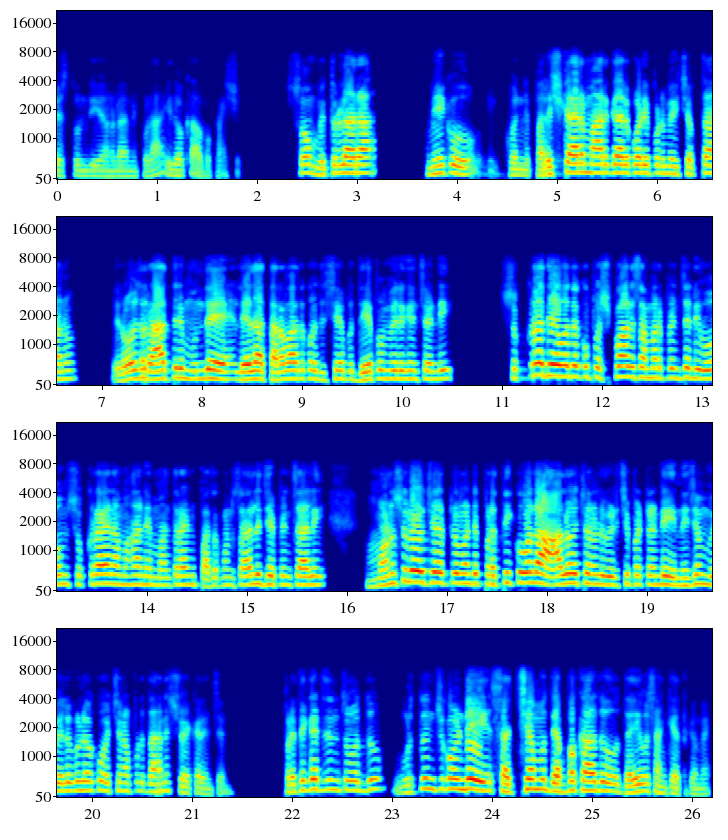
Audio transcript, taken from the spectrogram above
చేస్తుంది అనడానికి కూడా ఇదొక అవకాశం. సో మిత్రులారా మీకు కొన్ని పరిష్కార మార్గాలు కూడా ఇప్పుడు మీకు చెప్తాను. ఈరోజు రాత్రి ముందే లేదా తర్వాత కొద్దిసేపు దీపం వెలిగించండి. శుక్రదేవతకు పుష్పాలు సమర్పించండి. ఓం శుక్రాయ నమ అనే మంత్రాన్ని 11 సార్లు జపించాలి. మనసులో వచ్చేటువంటి ప్రతికూల ఆలోచనలు విడిచిపెట్టండి. నిజం వెలుగులోకి వచ్చినప్పుడు దాన్ని స్వీకరించండి. ప్రతిఘటించవద్దు. గుర్తుంచుకోండి సత్యము దెబ్బ కాదు దైవ సంకేతకమే.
